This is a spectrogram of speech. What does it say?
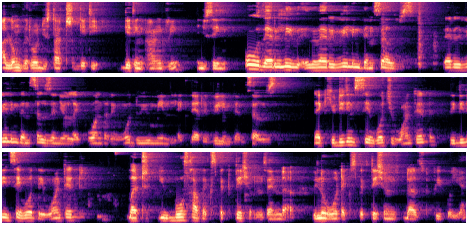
along the road you start getting getting angry and you're saying oh they're really they're revealing themselves. They're revealing themselves and you're like wondering what do you mean? Like they're revealing themselves. Like you didn't say what you wanted. They didn't say what they wanted but you both have expectations and uh, we know what expectations does to people yeah?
